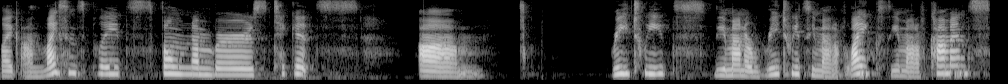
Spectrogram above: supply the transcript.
like on license plates, phone numbers, tickets, um, retweets, the amount of retweets, the amount of likes, the amount of comments.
